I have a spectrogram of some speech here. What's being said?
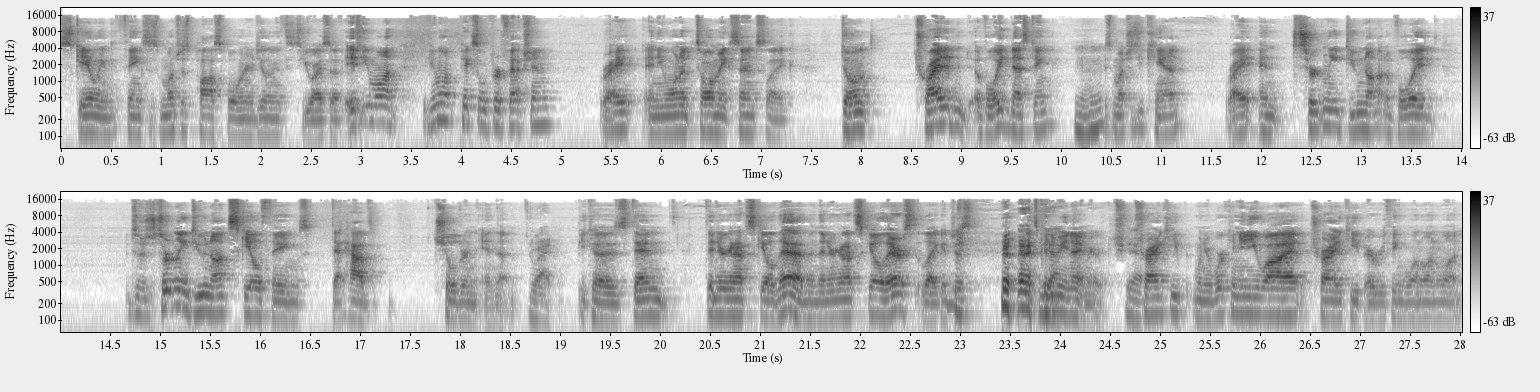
scaling things as much as possible when you're dealing with this UI stuff. If you want if you want pixel perfection, right, and you want it to all make sense, like don't try to avoid nesting mm-hmm. as much as you can, right? And certainly do not avoid certainly do not scale things that have children in them Right. because then then you're gonna have to scale them and then you're gonna have to scale theirs like it just it's gonna Yeah. be a nightmare Yeah. try and keep when you're working in ui try and keep everything one one one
